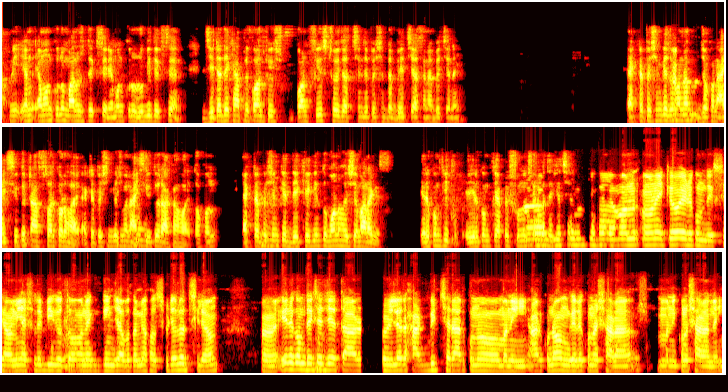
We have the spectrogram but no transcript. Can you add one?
আপনি এম- এমন কোনো মানুষ দেখছেন এমন কোনো রোগী দেখছেন যেটা দেখে আপনি কনফিউজ কনফিউজ হয়ে যাচ্ছেন যে পেশেন্টটা বেঁচে আছে না বেঁচে নাই? একটা পেশেন্টকে যখন যখন আইসিইউতে ট্রান্সফার করা হয় একটা পেশেন্টকে যখন আইসিইউতে রাখা হয় তখন একটা পেশেন্টকে দেখে কিন্তু মনে হয় সে মারা গেছে। এরকম কি এরকম কি আপনি শুনেছেন বা দেখেছেন? অনেকেও এরকম দেখছে। আমি আসলে বিগত অনেক দিন যাবত আমি হসপিটালে ছিলাম। এরকম দেখছে যে তার শরীরের হার্টবিট ছাড়া আর কোনো মানে আর কোনো অঙ্গের কোনো সারা মানে কোনো সারা নেই।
